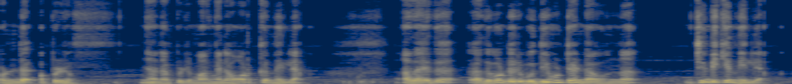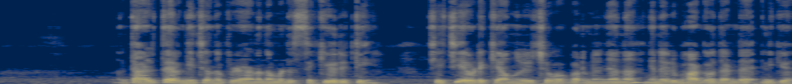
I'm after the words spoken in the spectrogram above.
ഉണ്ട് അപ്പോഴും. ഞാൻ അപ്പോഴും അങ്ങനെ ഓർക്കുന്നില്ല. അതായത് അതുകൊണ്ടൊരു ബുദ്ധിമുട്ടുണ്ടാവുമെന്ന് ചിന്തിക്കുന്നില്ല. താഴത്തെ ഇറങ്ങി ചെന്നപ്പോഴാണ് നമ്മുടെ സെക്യൂരിറ്റി ചേച്ചി എവിടേക്കാന്ന് ചോദിച്ചപ്പോൾ പറഞ്ഞു. ഞാൻ ഇങ്ങനെ ഒരു ഭാഗവതം ഉണ്ട്. എനിക്ക്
